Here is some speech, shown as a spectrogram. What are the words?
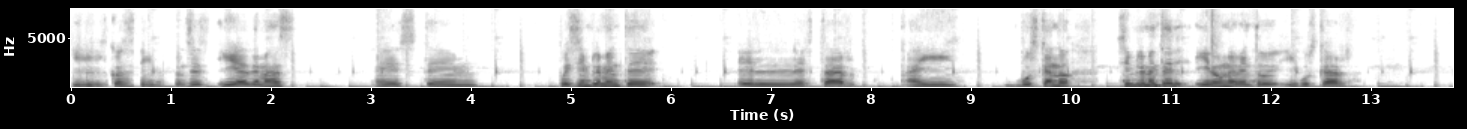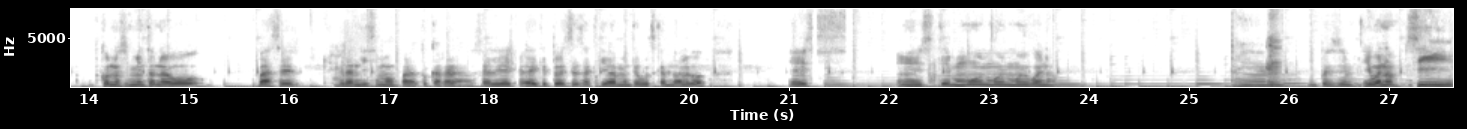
y cosas así. Entonces, y además, este, pues simplemente el estar ahí buscando, simplemente el ir a un evento y buscar conocimiento nuevo va a ser grandísimo para tu carrera. O sea, el hecho de que tú estés activamente buscando algo es este, muy, muy, muy bueno. Em, pues y bueno, si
